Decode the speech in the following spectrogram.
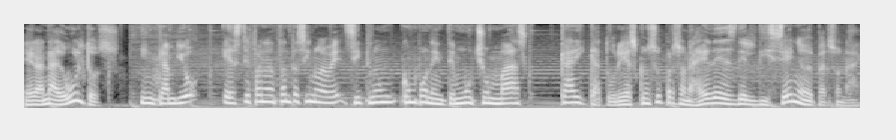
eran adultos. En cambio, este Final Fantasy IX sí tiene un componente mucho más caricaturesco en su personaje desde el diseño de personaje.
